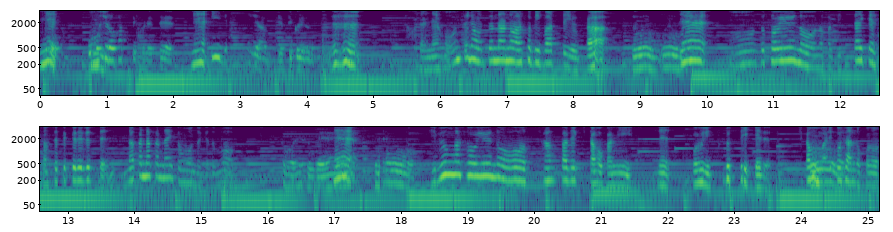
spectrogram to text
ね。面白がってくれて、ね。いいじゃんいいじゃんって言ってくれるんですうね。ん そうだね。本当に大人の遊び場っていうか。うんうん。ね。本当そういうのをなんか実体験させてくれるってなかなかないと思うんだけどもそうですね。ねうん。自分がそういうのを参加できたほかにねこういうふうに作っていけるしかもうんマリコさんのこの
